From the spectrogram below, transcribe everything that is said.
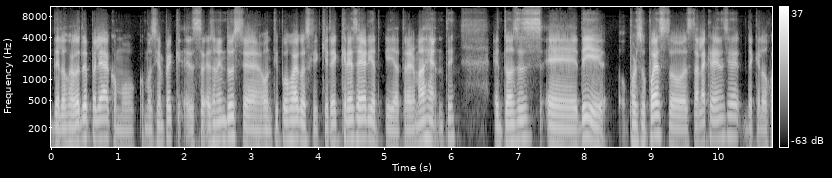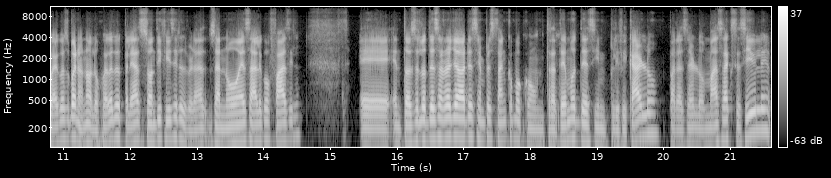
de los juegos de pelea, como, como siempre es, es una industria o un tipo de juegos que quiere crecer y, atraer más gente, Entonces, eh, di, por supuesto, está la creencia de que los juegos, bueno, no, los juegos de peleas son difíciles, ¿verdad? O sea, no es algo fácil. Eh, entonces los desarrolladores siempre están como con, tratemos de simplificarlo para hacerlo más accesible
